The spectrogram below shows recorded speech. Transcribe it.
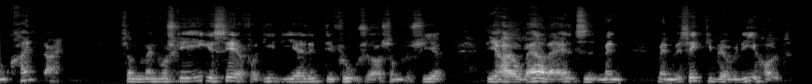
omkring dig, som man måske ikke ser, fordi de er lidt diffuse, og som du siger, de har jo været der altid, men, men hvis ikke de bliver vedligeholdt,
